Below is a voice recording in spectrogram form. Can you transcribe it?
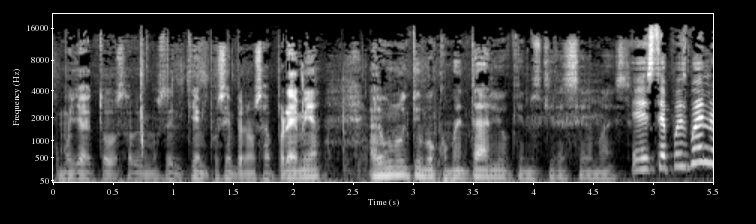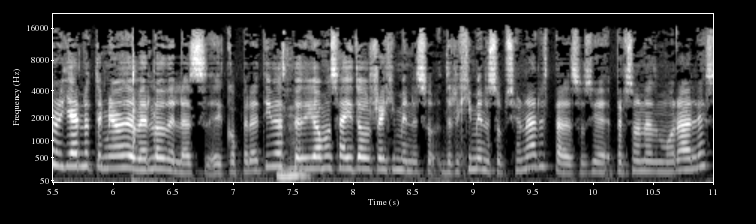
como ya todos sabemos, el tiempo siempre nos apremia. ¿Algún último comentario que nos quiera hacer, maestro? Este, pues bueno, ya no terminado de ver lo de las eh, cooperativas, pero digamos hay dos regímenes, regímenes opcionales para personas morales.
